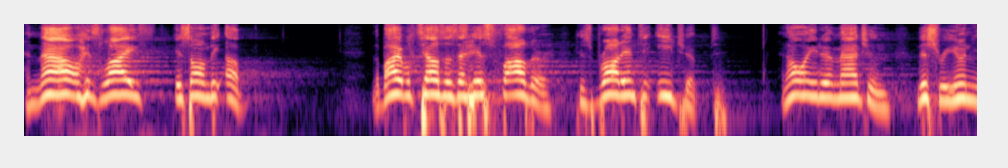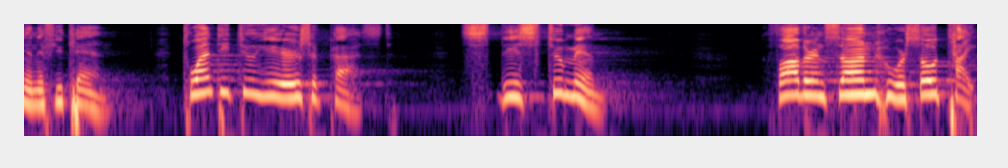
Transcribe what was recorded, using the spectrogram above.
And now his life is on the up. The Bible tells us that his father is brought into Egypt. And I want you to imagine this reunion if you can. 22 years have passed. These two men, father and son, who were so tight,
